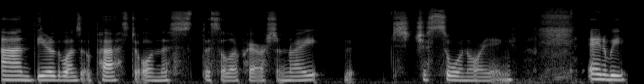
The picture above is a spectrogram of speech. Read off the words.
and they're the ones that have passed it on this this other person, right? It's just so annoying. Anyway,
